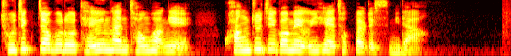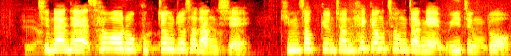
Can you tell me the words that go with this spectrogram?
조직적으로 대응한 정황이 광주지검에 의해 적발됐습니다. 지난해 세월호 국정조사 당시 김석균 전 해경청장의 위증도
